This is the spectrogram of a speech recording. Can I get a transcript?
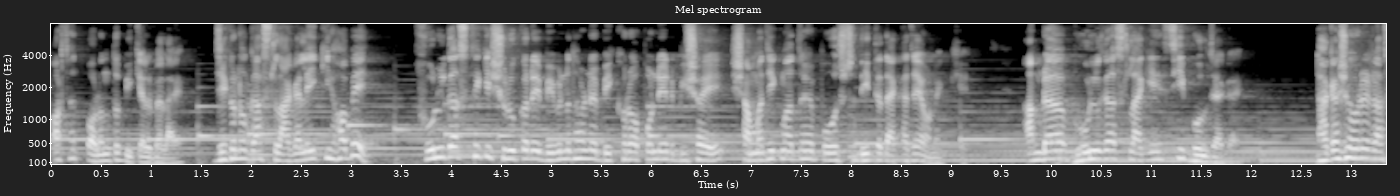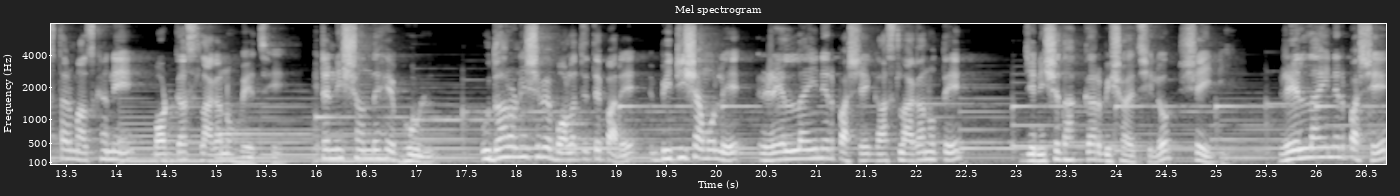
অর্থাৎ পরন্ত বিকেলবেলায়। যে কোনো গাছ লাগালেই কি হবে? ফুল গাছ থেকে শুরু করে বিভিন্ন ধরনের বৃক্ষরোপণের বিষয়ে সামাজিক মাধ্যমে পোস্ট দিতে দেখা যায় অনেককে। আমরা ভুল গাছ লাগিয়েছি ভুল জায়গায়। ঢাকা শহরের রাস্তার মাঝখানে বটগাছ লাগানো হয়েছে। এটা নিঃসন্দেহে ভুল। উদাহরণ হিসেবে বলা যেতে পারে, ব্রিটিশ আমলে রেল লাইনের পাশে গাছ লাগানোতে যে নিষেধাজ্ঞার বিষয় ছিল, সেইটি। রেল লাইনের পাশে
